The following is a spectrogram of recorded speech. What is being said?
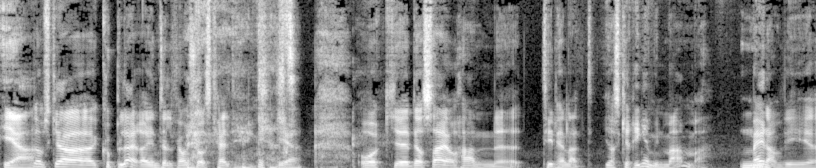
Ja. de ska kopulera i en telefonkiosk helt enkelt. ja. Och eh, då säger han eh, till henne att jag ska ringa min mamma Mm. medan vi eh,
